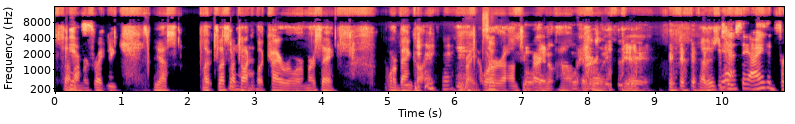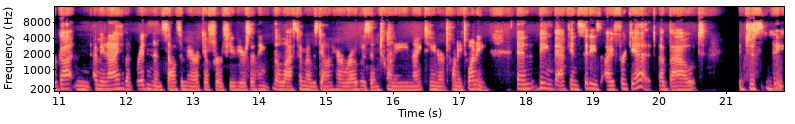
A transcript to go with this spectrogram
Some of them are Yes. frightening. Yes. Let's, let's not talk about Cairo or Marseille or Bangkok Right. So or um, Or, Jakarta. Hanoi, Um, or Hanoi. Yeah. Yeah, there's a Yeah, I say I had forgotten. I mean, I haven't ridden in South America for a few years. I think the last time I was down here on road was in 2019 or 2020. And being back in cities, I forget about just the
